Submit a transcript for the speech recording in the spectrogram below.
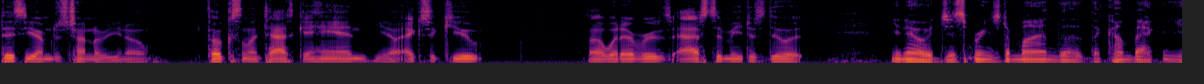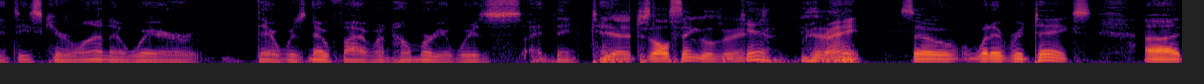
this year I'm just trying to you know focus on the task at hand. You know, execute uh, whatever is asked of me. Just do it. You know, it just brings to mind the the comeback against East Carolina where there was no five run homer. It was, I think, ten. Yeah, just all singles, right? Yeah, right. So whatever it takes. Uh,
